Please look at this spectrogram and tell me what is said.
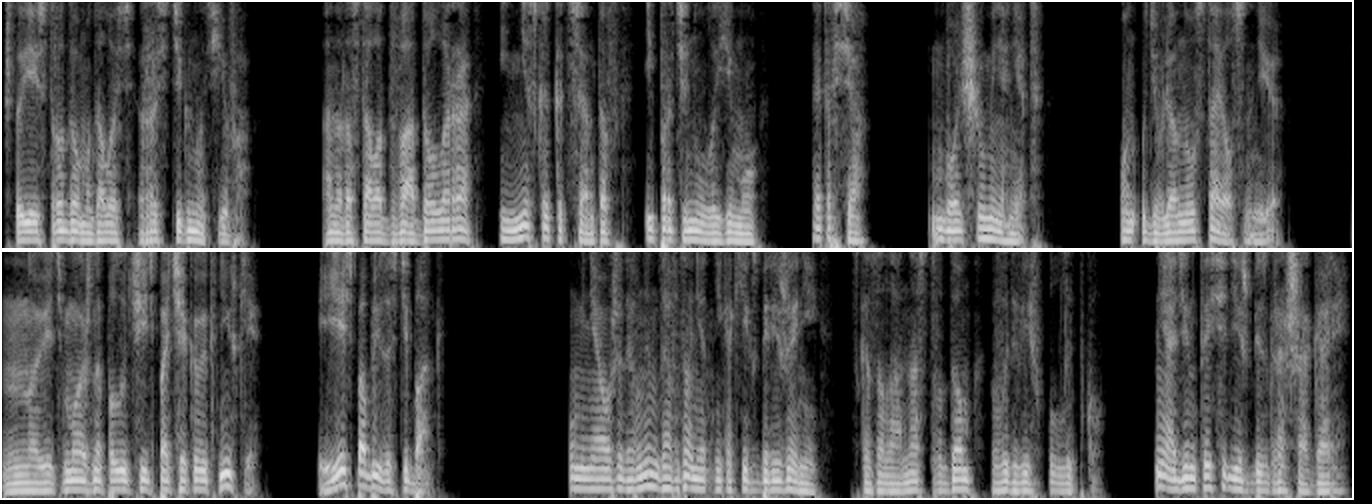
что ей с трудом удалось расстегнуть его. Она достала два доллара и несколько центов и протянула ему. «Это все. Больше у меня нет». Он удивленно уставился на нее. «Но ведь можно получить по чековой книжке. Есть поблизости банк?» «У меня уже давным-давно нет никаких сбережений», — сказала она с трудом, выдавив улыбку. «Не один ты сидишь без гроша, Гарри».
